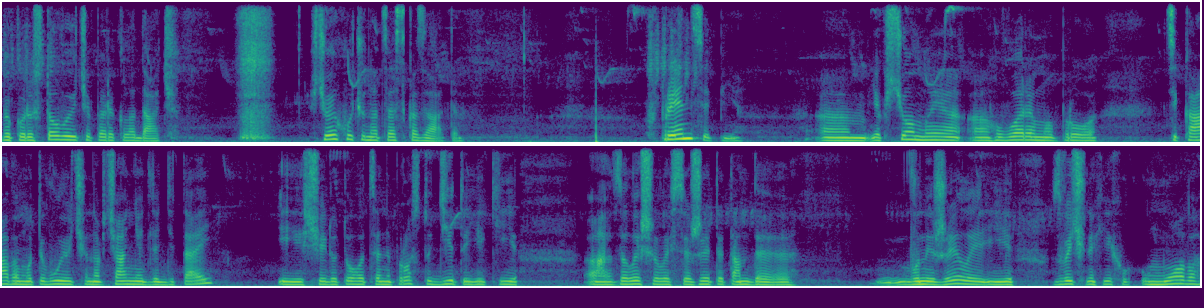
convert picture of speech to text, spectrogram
використовуючи перекладач. Що я хочу на це сказати? В принципі, ем, якщо ми е, говоримо про цікаве, мотивуюче навчання для дітей, і ще й до того це не просто діти, які залишилися жити там, де вони жили, і звичних їх умовах,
